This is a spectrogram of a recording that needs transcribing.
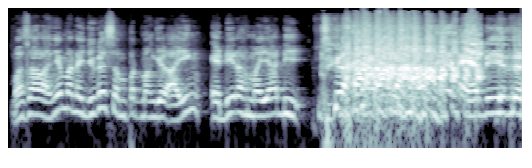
Masalahnya mana juga sempat manggil aing Edi Rahmayadi. Edi itu.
